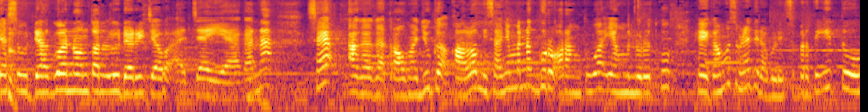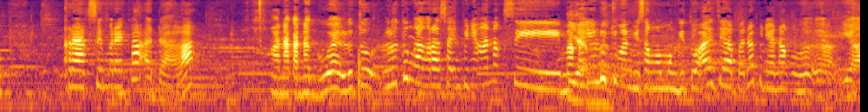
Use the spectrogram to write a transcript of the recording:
Ya sudah gua nonton lu dari jauh aja ya. Karena saya agak-agak trauma juga kalau misalnya menegur orang tua yang menurutku hei kamu sebenarnya tidak boleh seperti itu. Reaksi mereka adalah anak-anak gue lu tuh lu tuh nggak ngerasain punya anak sih. Makanya lu bener. cuma bisa ngomong gitu aja padahal punya anak ya ya,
